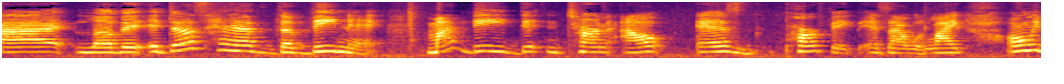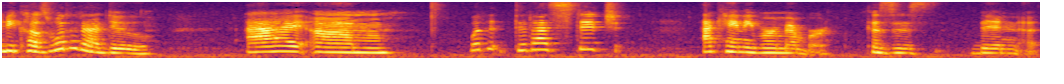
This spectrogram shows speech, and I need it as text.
I love it. It does have the V-neck my V didn't turn out as perfect as I would like only because what did I do? I um what did, I stitch? I can't even remember because it's been a,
